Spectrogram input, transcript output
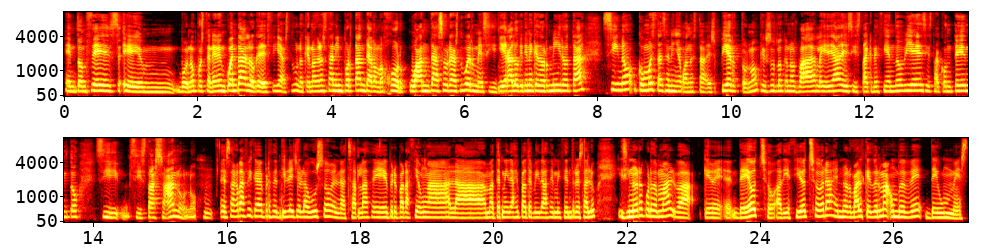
Entonces, em, bueno, pues tener en cuenta lo que decías tú, ¿no? que no es tan importante a lo mejor cuántas horas duermes y llega lo que tiene que dormir o tal, sino cómo está ese niño cuando está despierto, ¿no? Que eso es lo que nos va a dar la idea de si está creciendo bien, si está contento, si, si está sano, ¿no? Esa gráfica de percentiles yo la uso en las charlas de preparación a la maternidad y paternidad de mi centro de salud y si no recuerdo mal va que de 8 a 18 horas es normal que duerma un bebé de un mes.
